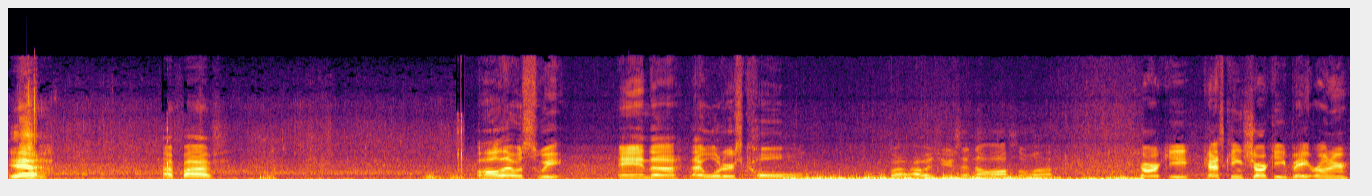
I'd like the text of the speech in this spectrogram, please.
Yeah. High five. Oh, that was sweet. And uh, that water's cold. But I was using the awesome uh, Sharky, KastKing Sharky bait runner.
